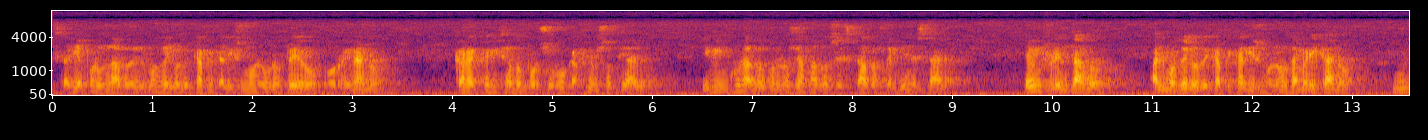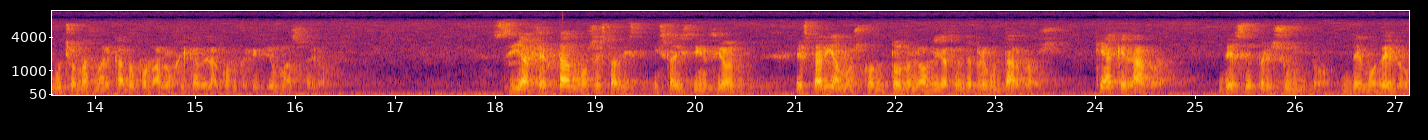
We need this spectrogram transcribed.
Estaría por un lado el modelo de capitalismo europeo o renano, caracterizado por su vocación social y vinculado con los llamados estados del bienestar, enfrentado al modelo de capitalismo norteamericano, mucho más marcado por la lógica de la competición más feroz. Si aceptamos esta, esta distinción, estaríamos con todo en la obligación de preguntarnos qué ha quedado de ese presunto de modelo,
